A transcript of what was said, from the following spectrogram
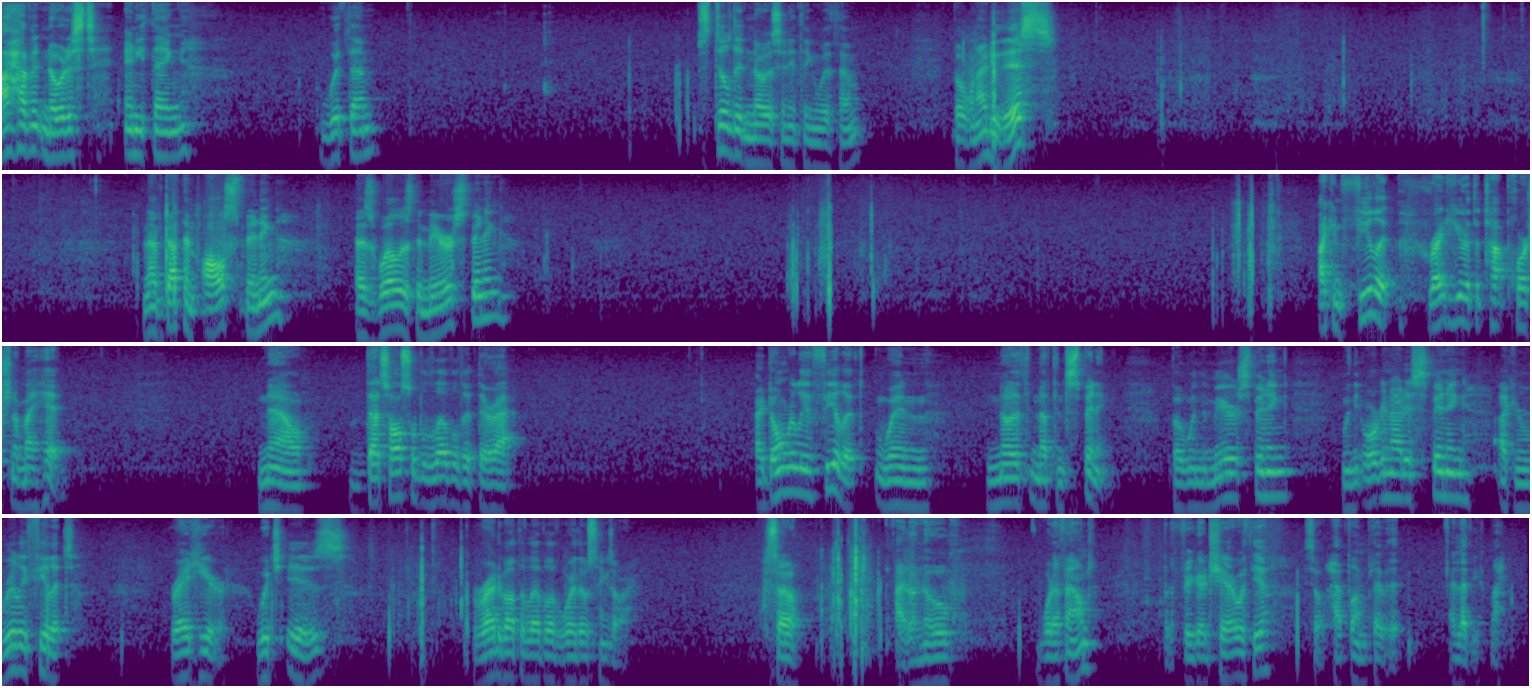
I haven't noticed anything with them. Still didn't notice anything with them. But when I do this, and I've got them all spinning, as well as the mirror spinning, I can feel it right here at the top portion of my head. Now, that's also the level that they're at. I don't really feel it when nothing, nothing's spinning. But when the mirror's spinning, when the orgonite is spinning, I can really feel it right here, which is right about the level of where those things are. So, I don't know what I found, but I figured I'd share it with you. So have fun, play with it. I love you. Bye.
